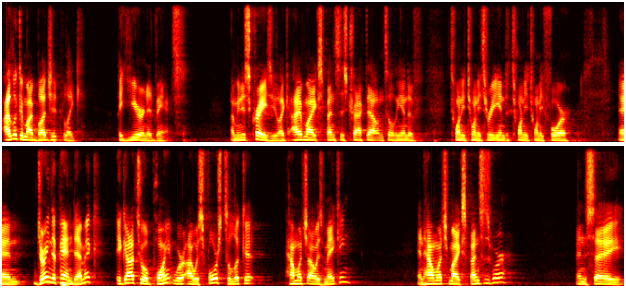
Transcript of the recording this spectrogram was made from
I look at my budget like a year in advance. I mean, it's crazy. Like, I have my expenses tracked out until the end of 2023 into 2024. And during the pandemic, it got to a point where I was forced to look at how much I was making and how much my expenses were and say,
